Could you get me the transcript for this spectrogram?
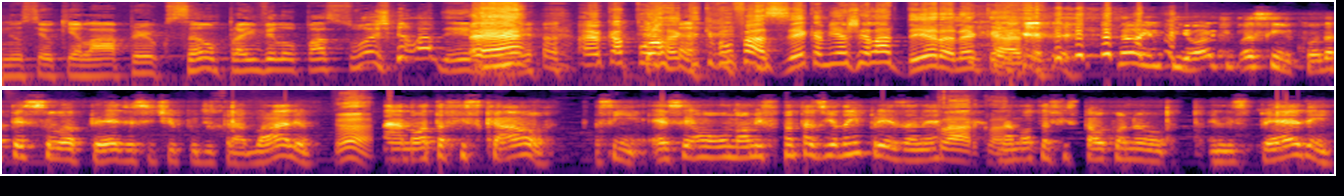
não sei o que lá, percussão, pra envelopar a sua geladeira. É, né? aí eu, porra, o que, que vão fazer com a minha geladeira, né, cara? Não, e o pior é que, assim, quando a pessoa pede esse tipo de trabalho, é. a nota fiscal assim, esse é o nome fantasia da empresa, né? Claro, claro. Na nota fiscal, quando eles pedem,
